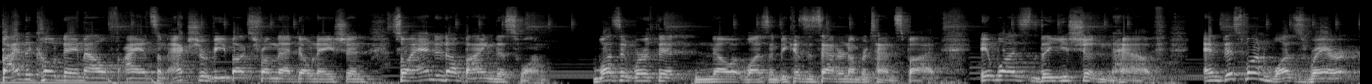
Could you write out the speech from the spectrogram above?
buy the codename elf. I had some extra V-Bucks from that donation. So I ended up buying this one. Was it worth it? No, it wasn't because it's at our number 10 spot. It was the you shouldn't have. And this one was rare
